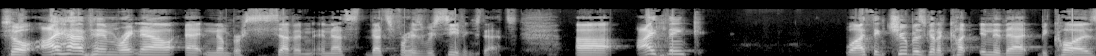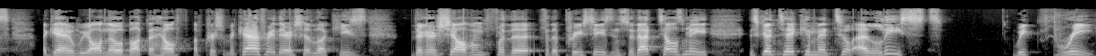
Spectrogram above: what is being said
So I have him right now at number seven, and that's that's for his receiving stats. Uh, I think. Well, I think Chuba is going to cut into that because, again, we all know about the health of Christian McCaffrey. They said, look, he's they're going to shelve him for the for the preseason, so that tells me it's going to take him until at least week three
